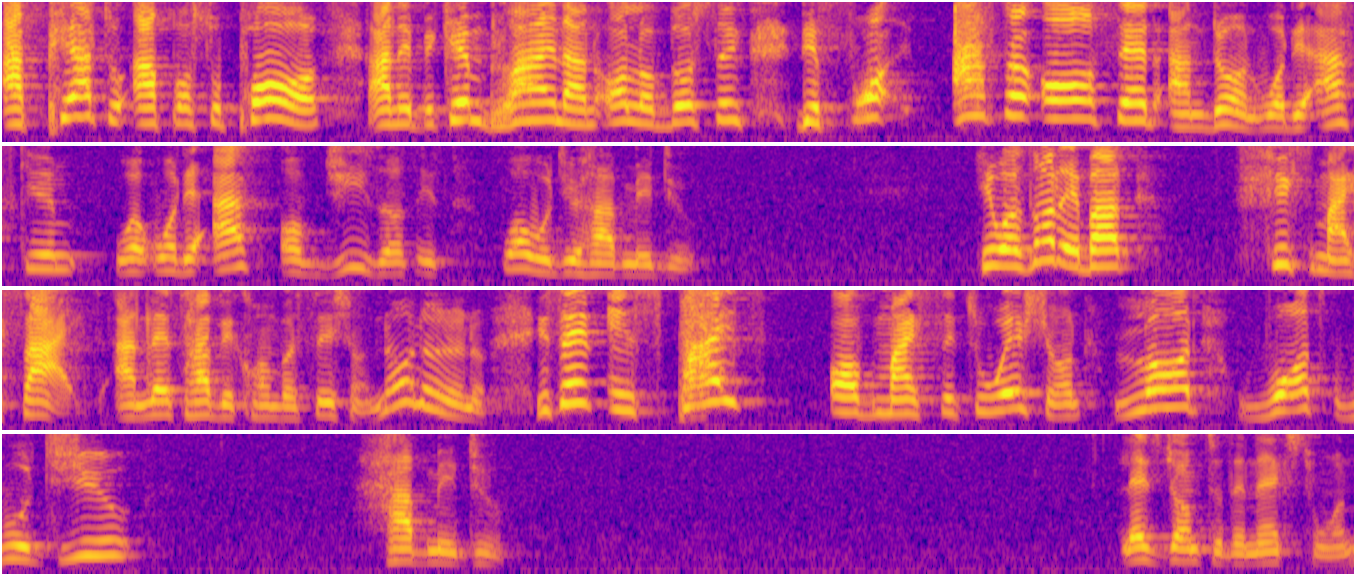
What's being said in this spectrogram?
appeared to Apostle Paul and he became blind and all of those things, before, after all said and done, what they asked him, what, what they asked of Jesus is, What would you have me do? He was not about fix my sight and let's have a conversation. No, no, no, no. He said, In spite of my situation, Lord, what would you have me do. Let's jump to the next one.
